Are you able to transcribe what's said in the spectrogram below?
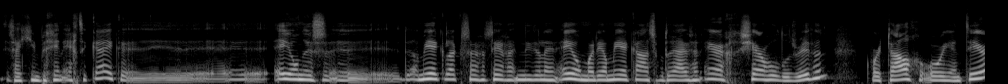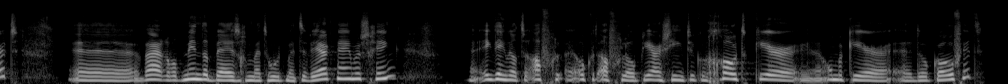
zat je in het begin echt te kijken. E.ON is, de Amerika, zeggen, niet alleen E.ON, maar de Amerikaanse bedrijven zijn erg shareholder-driven, kwartaal georiënteerd. Waren wat minder bezig met hoe het met de werknemers ging. Uh, ik denk dat de ook het afgelopen jaar zie je natuurlijk een grote keer, uh, ommekeer door COVID.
